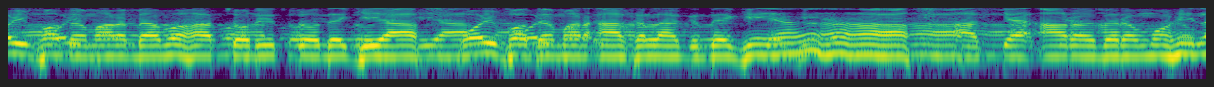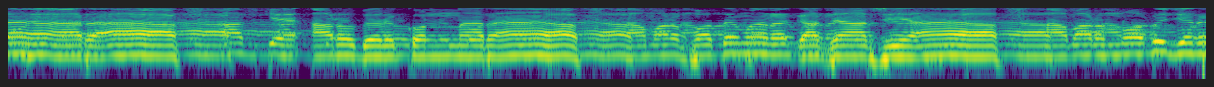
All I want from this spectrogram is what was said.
ওই ফতেমার ব্যবহার চরিত্র দেখিয়া, ওই ফতেমার আখলাক দেখিয়া আজকে আরবের মহিলারা, আজকে আরবের কন্যারা আমার ফতেমার কাছে আসিয়া আমার নবীজের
